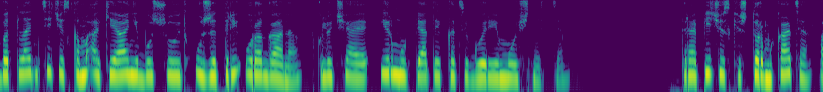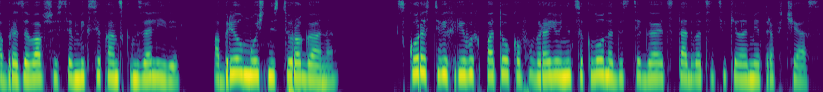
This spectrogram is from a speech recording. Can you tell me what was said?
В Атлантическом океане бушуют уже три урагана, включая Ирму пятой категории мощности. Тропический шторм Катя, образовавшийся в Мексиканском заливе, обрел мощность урагана. Скорость вихревых потоков в районе циклона достигает 120 км в час.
